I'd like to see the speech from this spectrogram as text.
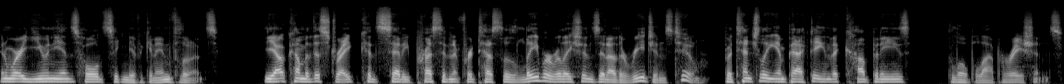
and where unions hold significant influence. The outcome of this strike could set a precedent for Tesla's labor relations in other regions, too, potentially impacting the company's global operations.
